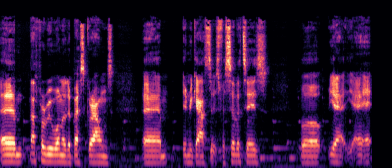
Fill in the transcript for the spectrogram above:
Um, that's probably one of the best grounds um, in regards to its facilities. But yeah, yeah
